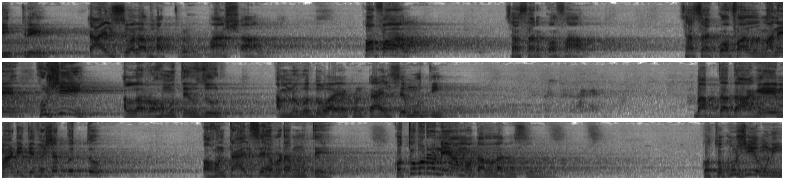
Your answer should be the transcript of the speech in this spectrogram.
ভিতরে টাইলসওয়ালা বাথরুম মাশাল কপাল। চাচার কফাল চাচা কফাল মানে খুশি। আল্লাহর রহমতে হুজুর, আমনগো দোয়া এখন টাইলসে মুতি। বাপ দাদা আগে মাটিতে ফেসাব করতো, এখন টাইলসে হেবড়া মুতে। কত বড় নেয়ামত আল্লাহ দিছে। কত খুশি উনি।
